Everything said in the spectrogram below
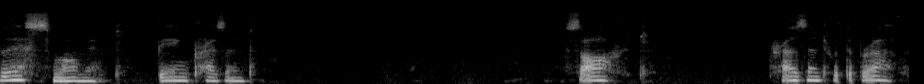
this moment being present. Soft, present with the breath.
